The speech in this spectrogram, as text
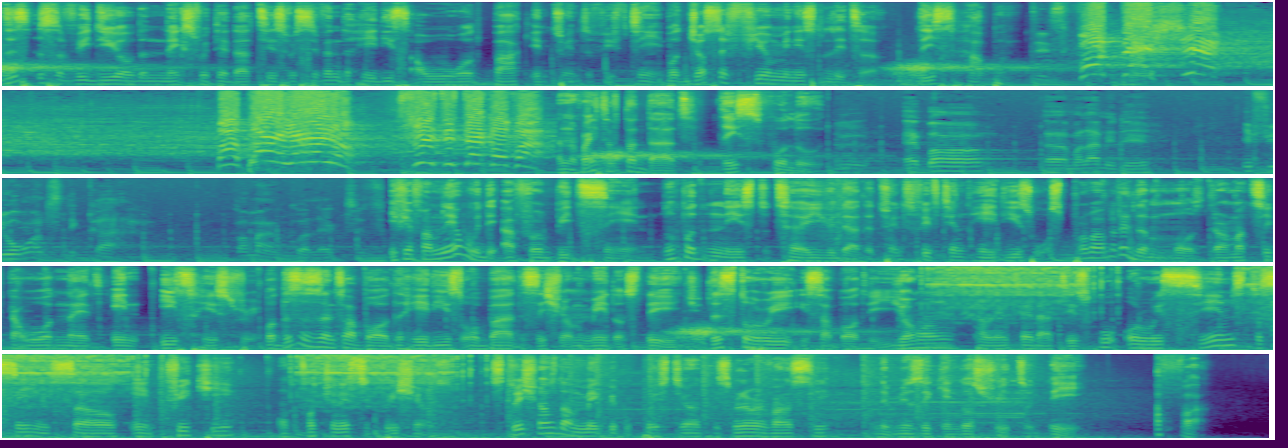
This is a video of the next rated artist receiving the Headies Award back in 2015, but just a few minutes later, this happened. Fuck that shit! Sweet! And right after that, this followed. Ẹ̀gbọ́n um, Olamide, if you want the car, come and collect it. If you're familiar with the Afrobeat scene, nobody needs to tell you that the 2015 Headies was probably the most dramatic award night in its history. But this isn't about the Headies or bad decision made on stage. This story is about a young, talented artist who always seems to see himself in tricky, unfortunate situations. Situations that make people question his relevancy in the music industry today. Afa,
